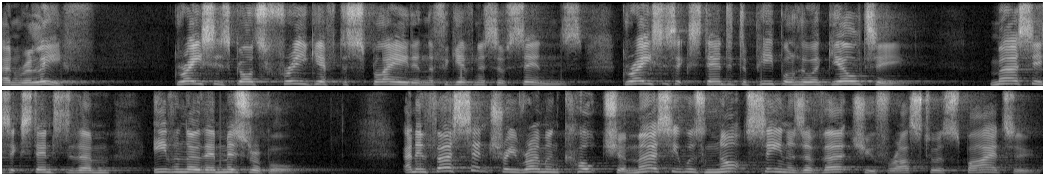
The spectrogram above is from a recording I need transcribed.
and relief. Grace is God's free gift displayed in the forgiveness of sins. Grace is extended to people who are guilty. Mercy is extended to them even though they're miserable. And in first century Roman culture, mercy was not seen as a virtue for us to aspire to,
